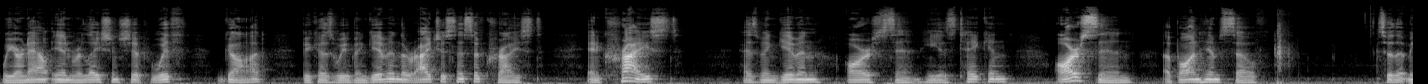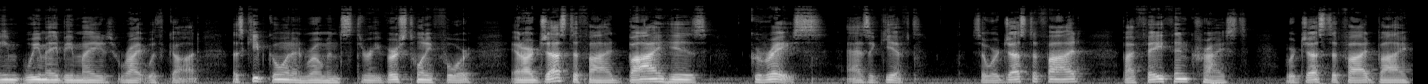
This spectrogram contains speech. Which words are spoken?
We are now in relationship with God because we've been given the righteousness of Christ, and Christ has been given our sin. He has taken our sin upon himself so that we may be made right with God. Let's keep going in Romans 3, verse 24. And are justified by his grace as a gift. So we're justified by faith in Christ. We're justified by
